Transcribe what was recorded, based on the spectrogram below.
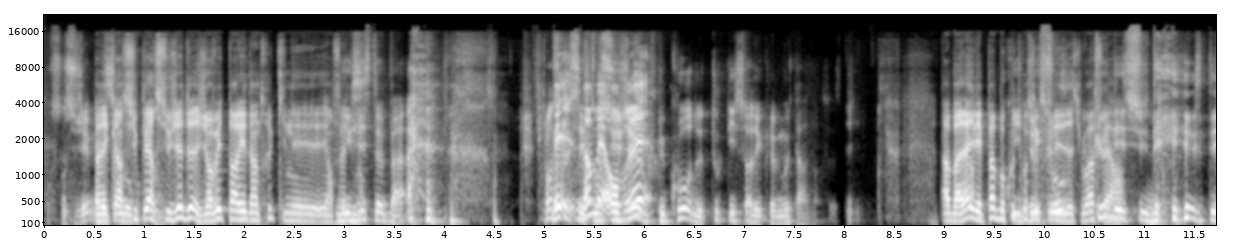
pour son sujet. Avec un beaucoup, super hein. sujet. De... J'ai envie de parler d'un truc qui n'est en qui fait. non. n'existe pas. je pense Mais- que c'est non, ton mais en sujet vrai- le plus court de toute l'histoire du club moutarde. Ah bah là, il n'y avait pas beaucoup de contextualisation à que faire. des, hein. su- des- des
